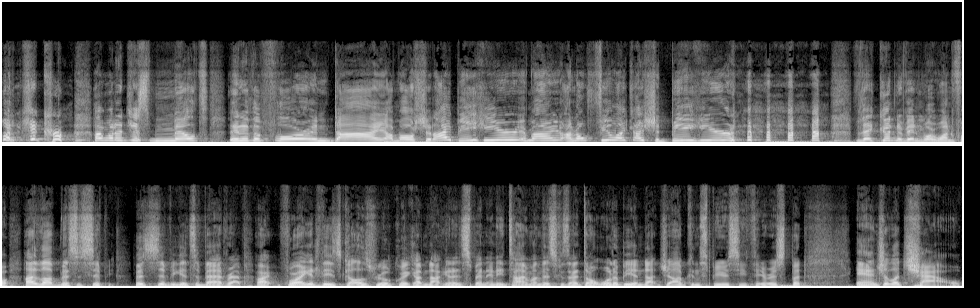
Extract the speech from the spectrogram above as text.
wanted to crawl. I want to just melt into the floor and die. I'm all, should I be here? Am I? I don't feel like I should be here. but that couldn't have been more wonderful. I love Mississippi. Mississippi gets a bad rap. All right, before I get to these calls real quick, I'm not going to spend any time on this because I don't want to be a nut job conspiracy theorist, but Angela Chao,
